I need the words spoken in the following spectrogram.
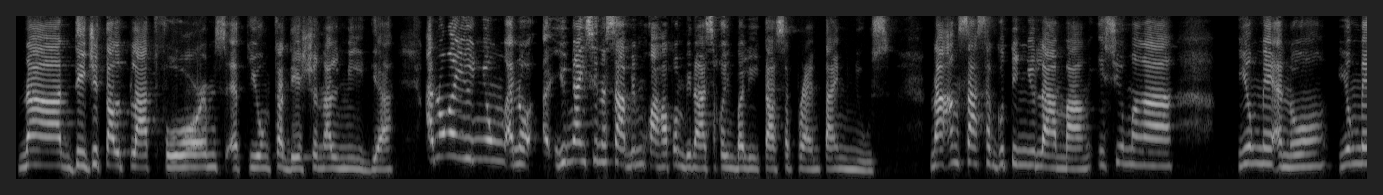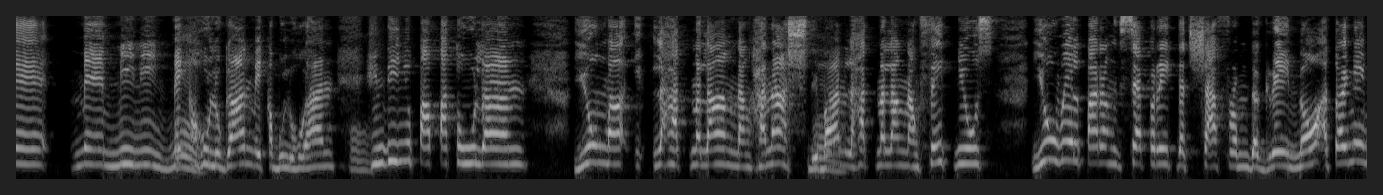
na digital platforms at yung traditional media. Ano ngayon yung ano yun nga yung sinasabi mo kahapon binasa ko yung balita sa primetime news na ang sasagutin niyo lamang is yung mga yung may ano, yung may may meaning, may Mm. kahulugan, may kabuluhan. Mm. Hindi nyo papatulan yung mga, lahat na lang ng hanash, di ba? Mm. Lahat na lang ng fake news. You will parang separate that chaff from the grain, no? Attorney,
